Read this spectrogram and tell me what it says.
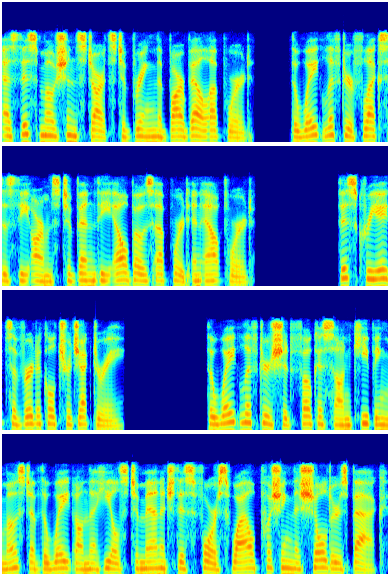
As this motion starts to bring the barbell upward, the weightlifter flexes the arms to bend the elbows upward and outward. This creates a vertical trajectory. The weightlifter should focus on keeping most of the weight on the heels to manage this force while pushing the shoulders back.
